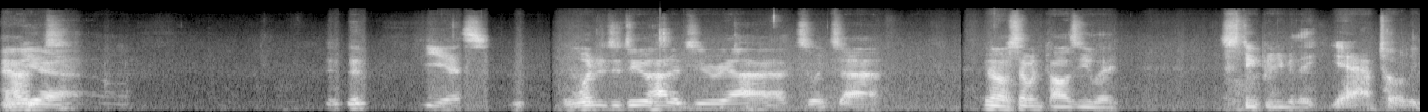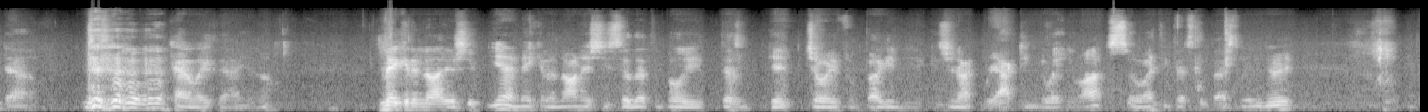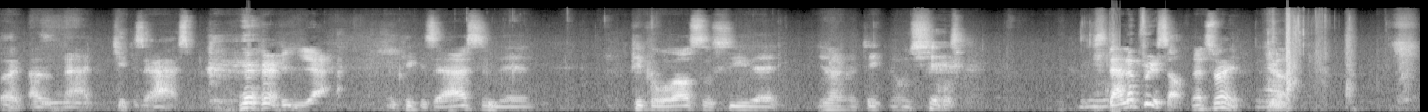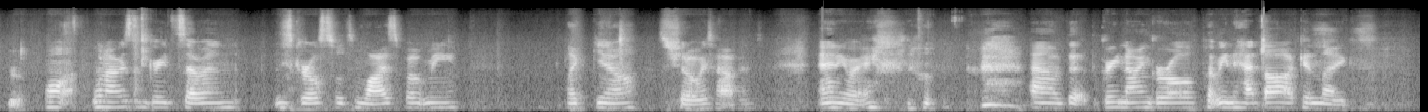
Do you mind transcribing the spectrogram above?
And Yeah. Yes. What did you do? How did you react? What, uh, You know, if someone calls you like stupid, you'd be like, "Yeah, I'm totally down." kind of like that, you know. make it a non-issue. Yeah, make it a non-issue so that the bully doesn't get joy from bugging you because you're not reacting the way he wants. So I think that's the best way to do it. But other than that, kick his ass. Yeah. You kick his ass, and then people will also see that you're not going to take no shit. Stand up for yourself. That's right. Yeah. Well, when I was in grade seven, these girls told some lies about me. Like, you know, shit always happens. Anyway, um, the, the grade nine girl put me in a headlock and, like,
